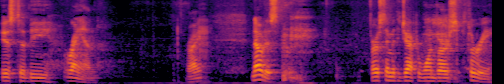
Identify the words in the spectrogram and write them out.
is to be ran. Right? Notice 1 Timothy chapter 1 verse 3.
